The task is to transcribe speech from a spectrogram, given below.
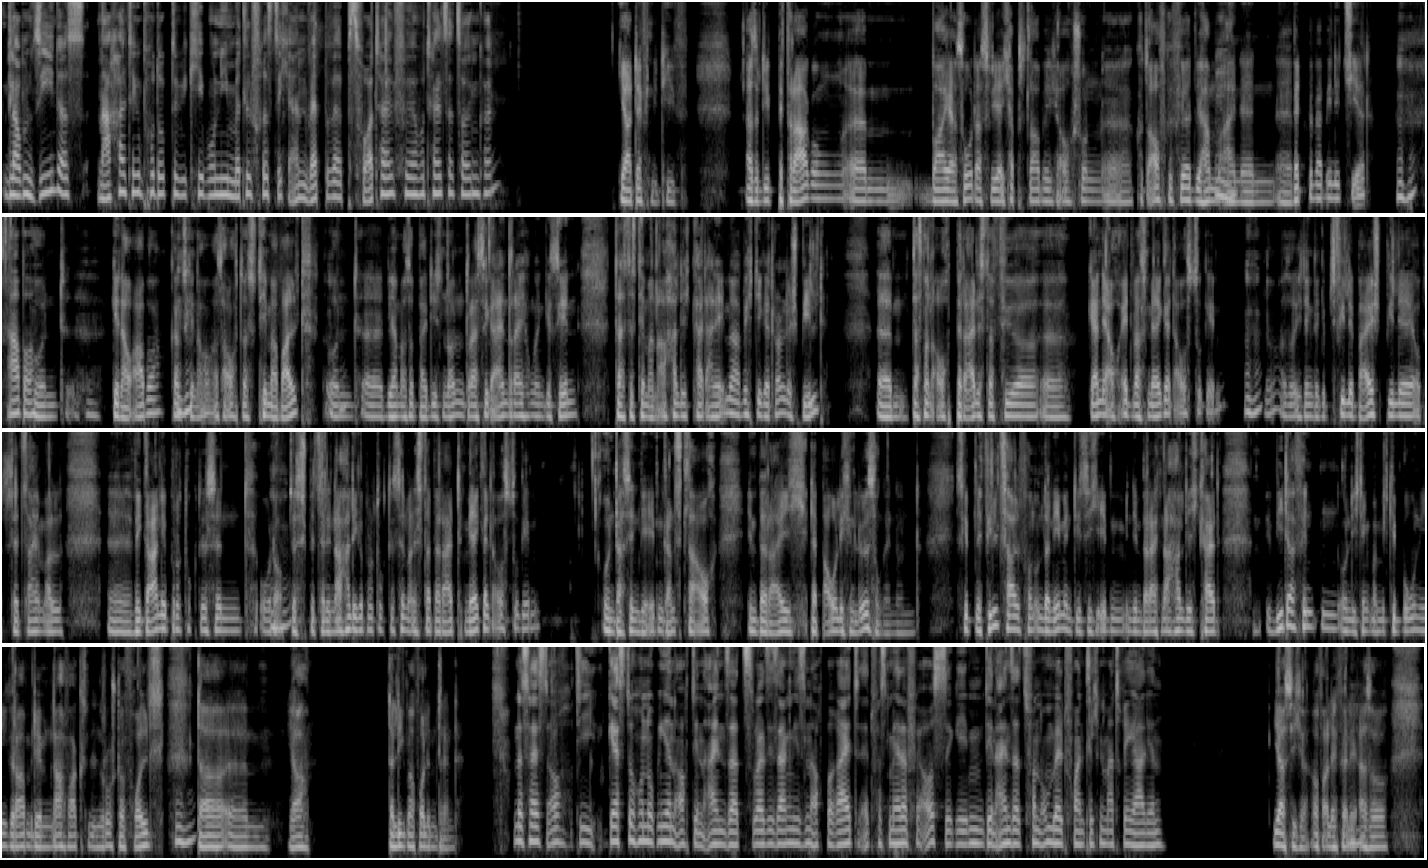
Glauben Sie, dass nachhaltige Produkte wie Keboni mittelfristig einen Wettbewerbsvorteil für Hotels erzeugen können? Ja, definitiv. Also die Befragung ähm, war ja so, dass wir, ich habe es glaube ich auch schon äh, kurz aufgeführt, wir haben mhm. einen äh, Wettbewerb initiiert Mhm, aber. Und äh, genau, aber, ganz mhm. genau. Also auch das Thema Wald. Mhm. Und äh, wir haben also bei diesen 39 Einreichungen gesehen, dass das Thema Nachhaltigkeit eine immer wichtige Rolle spielt, ähm, dass man auch bereit ist dafür, äh, gerne auch etwas mehr Geld auszugeben. Mhm. Ja, also ich denke, da gibt es viele Beispiele, ob es jetzt einmal äh, vegane Produkte sind oder ob mhm. das spezielle nachhaltige Produkte sind. Man ist da bereit, mehr Geld auszugeben. Und da sind wir eben ganz klar auch im Bereich der baulichen Lösungen. Und es gibt eine Vielzahl von Unternehmen, die sich eben in dem Bereich Nachhaltigkeit wiederfinden. Und ich denke mal mit Geboni, gerade mit dem nachwachsenden Rohstoff Holz, mhm. da, ähm, ja, da liegt man voll im Trend. Und das heißt auch, die Gäste honorieren auch den Einsatz, weil sie sagen, die sind auch bereit, etwas mehr dafür auszugeben, den Einsatz von umweltfreundlichen Materialien. Ja, sicher, auf alle Fälle. Mhm. Also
